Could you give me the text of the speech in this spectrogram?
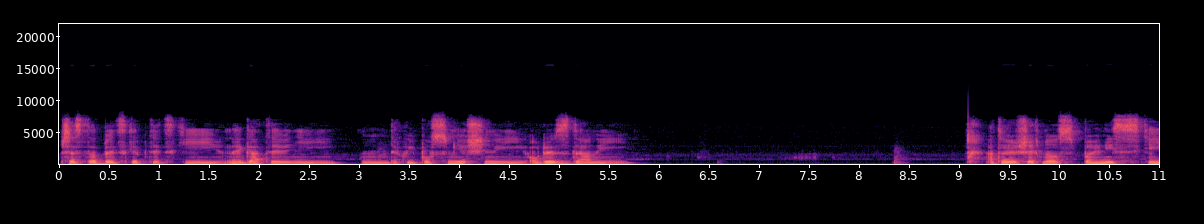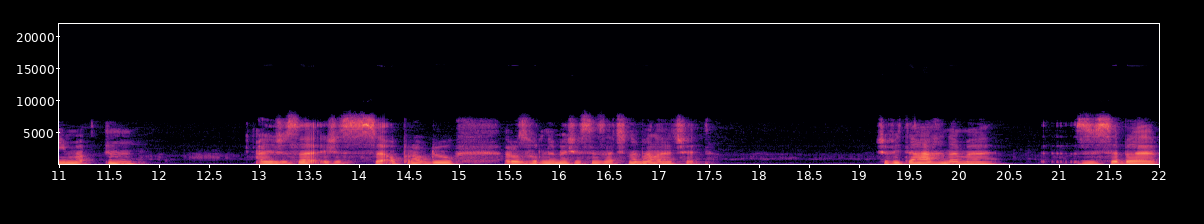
přestat být skeptický, negativní, hm, takový posměšný, odezdaný. A to je všechno spojené s tím, hm, že se, že se opravdu rozhodneme, že se začneme léčit. že vytáhneme ze sebe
